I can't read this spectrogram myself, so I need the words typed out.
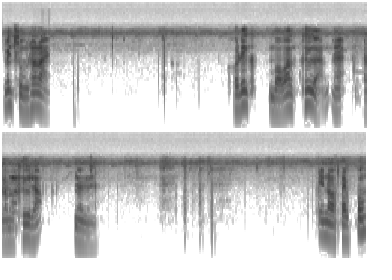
ไม่สูงเท่าไหร่เขาได้บอกว่าขึ้นอะนะกำลังขึ้นแล้วนั่นไงไอ้หนอแต่ปุ๊บ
